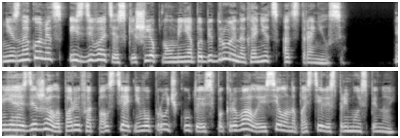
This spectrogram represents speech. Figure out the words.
Незнакомец издевательски шлепнул меня по бедру и, наконец, отстранился. Я сдержала порыв отползти от него прочь, кутаясь в покрывало, и села на постели с прямой спиной.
